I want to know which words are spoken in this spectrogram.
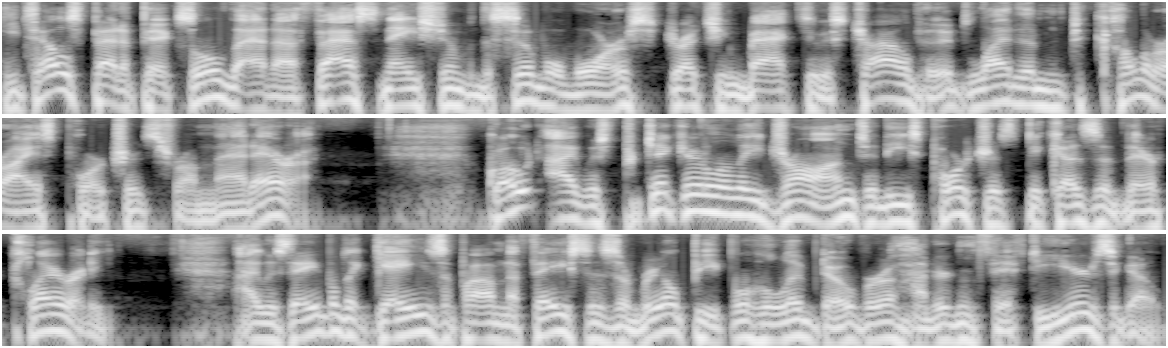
He tells Petapixel that a fascination with the Civil War stretching back to his childhood led him to colorize portraits from that era. Quote, I was particularly drawn to these portraits because of their clarity. I was able to gaze upon the faces of real people who lived over 150 years ago.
